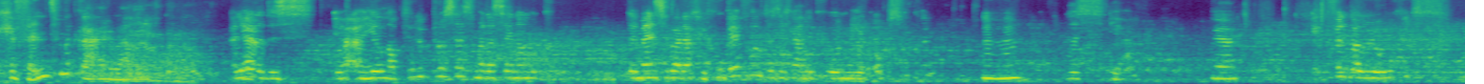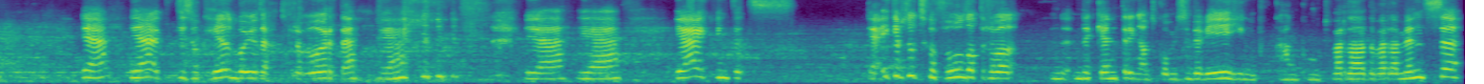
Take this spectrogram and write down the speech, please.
je vindt elkaar wel. Ja. dat is ja, een heel natuurlijk proces, maar dat zijn dan ook de mensen waar dat je goed bij voelt, dus die gaan ook gewoon meer opzoeken. Mhm. Dus ja, ja. ik vind dat logisch. Ja, ja, het is ook heel mooi dat je het verwoordt. Hè. Ja. ja, ja. Ja, ik vind het... Ja, ik heb zo het gevoel dat er wel een, een kentering aan het komen is, een beweging op gang komt. Waar, dat, waar dat mensen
